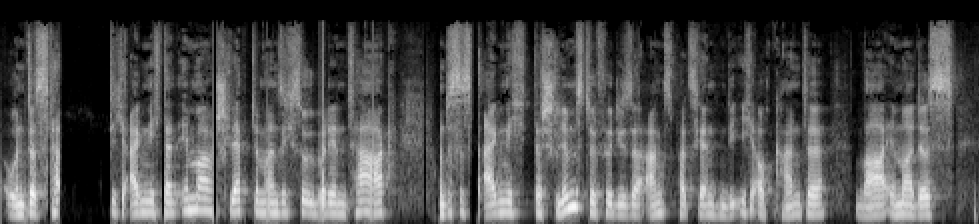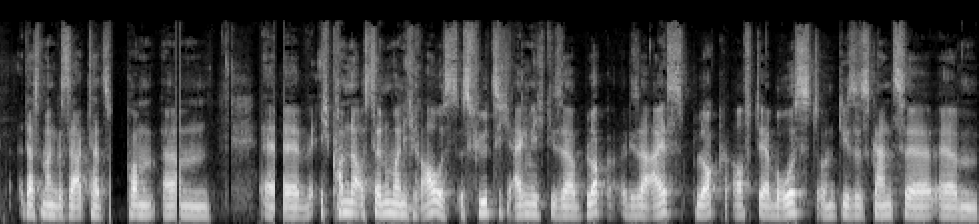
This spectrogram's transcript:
Und das hat sich eigentlich dann immer schleppte man sich so über den Tag. Und das ist eigentlich das Schlimmste für diese Angstpatienten, die ich auch kannte, war immer das, dass man gesagt hat, komm, ähm, äh, ich komme da aus der Nummer nicht raus. Es fühlt sich eigentlich dieser Block, dieser Eisblock auf der Brust und dieses ganze, ähm,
